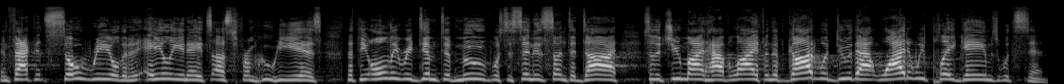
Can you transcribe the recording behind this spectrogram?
In fact, it's so real that it alienates us from who He is, that the only redemptive move was to send His Son to die so that you might have life. And if God would do that, why do we play games with sin?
